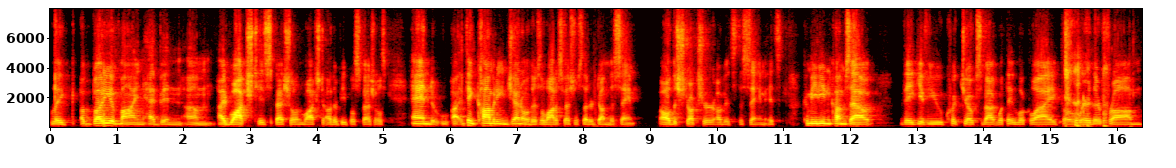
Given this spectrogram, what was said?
Like a buddy of mine had been, um, I'd watched his special and watched other people's specials. And I think comedy in general, there's a lot of specials that are done the same. All the structure of it's the same. It's comedian comes out, they give you quick jokes about what they look like or where they're from.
